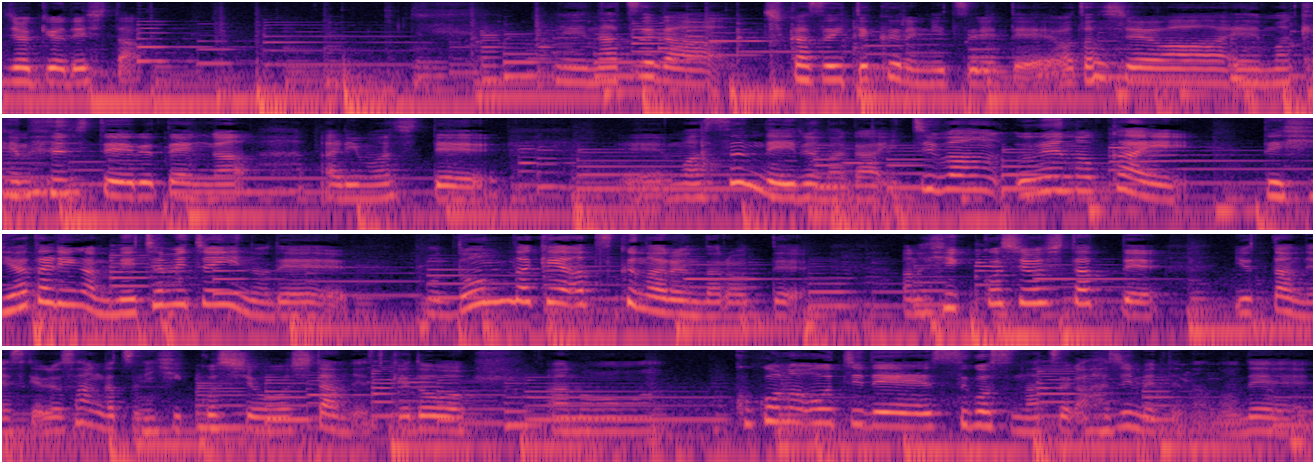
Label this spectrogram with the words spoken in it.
状況でした。えー、夏が近づいてくるにつれて私は、えー、まあ、懸念している点がありまして、えー、まあ、住んでいるのが一番上の階で日当たりがめちゃめちゃいいのでもうどんだけ暑くなるんだろうってあの引っ越しをしたって言ったんですけど3月に引っ越しをしたんですけどあのここのお家で過ごす夏が初めてなので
